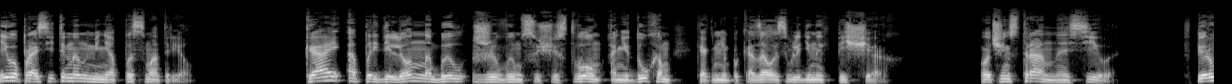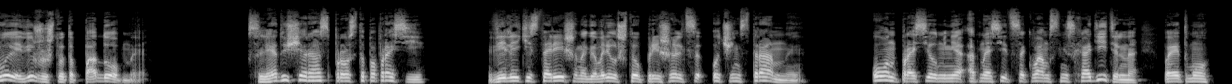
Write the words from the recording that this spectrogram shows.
и вопросительно на меня посмотрел. Кай определенно был живым существом, а не духом, как мне показалось в ледяных пещерах. Очень странная сила. Впервые вижу что-то подобное. В следующий раз просто попроси. Великий старейшина говорил, что пришельцы очень странные. Он просил меня относиться к вам снисходительно, поэтому,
